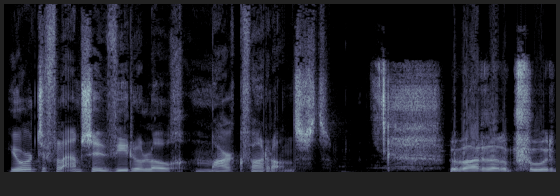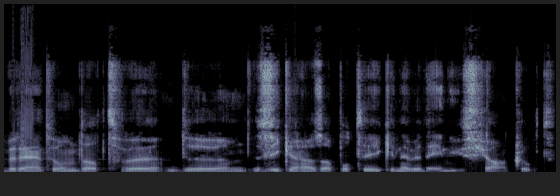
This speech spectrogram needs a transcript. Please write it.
Je hoort de Vlaamse viroloog Mark van Ranst. We waren daarop voorbereid omdat we de ziekenhuisapotheken hebben ingeschakeld.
